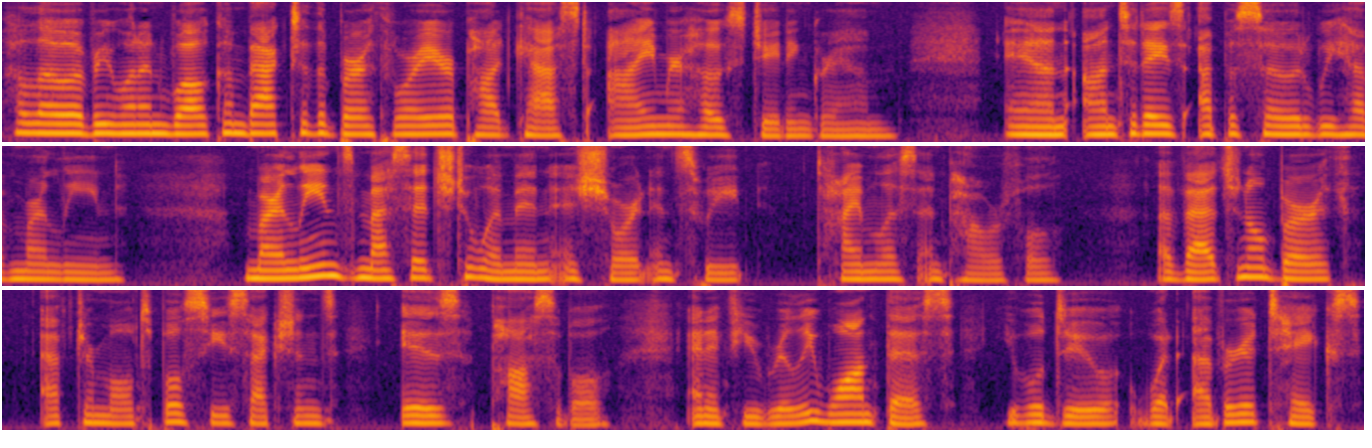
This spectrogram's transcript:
Hello, everyone, and welcome back to the Birth Warrior podcast. I'm your host, Jaden Graham. And on today's episode, we have Marlene. Marlene's message to women is short and sweet, timeless and powerful. A vaginal birth after multiple C sections is possible. And if you really want this, you will do whatever it takes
